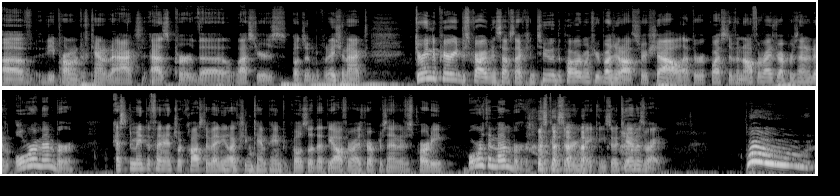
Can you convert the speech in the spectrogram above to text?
of the Parliament of Canada Act, as per the last year's Budget Implementation Act, during the period described in subsection 2, the Parliamentary Budget Officer shall, at the request of an authorized representative or a member, estimate the financial cost of any election campaign proposal that the authorized representative's party or the member is considering making. So is right. Woo!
